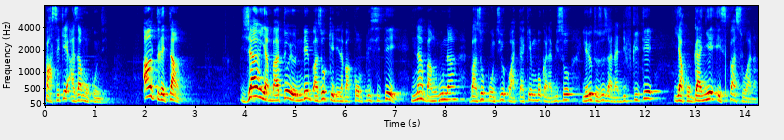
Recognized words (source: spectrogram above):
Parce ke aza mokonzi. Entre temps genre ya bato oyo nde bazokende na bacomplicité na banguna bazokontinue koatake mboka na biso. Lelo tozozala na difficulté ya koganye espace wana.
